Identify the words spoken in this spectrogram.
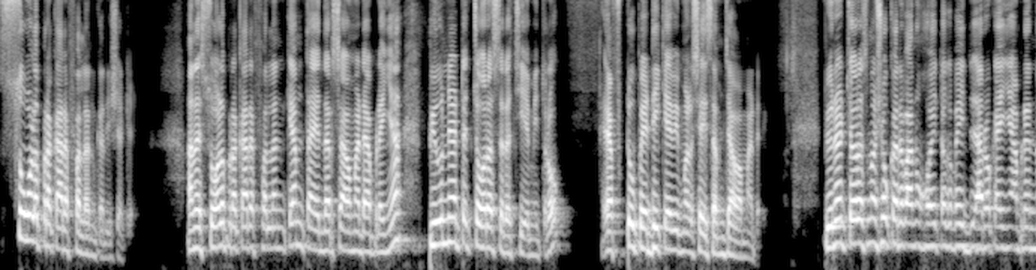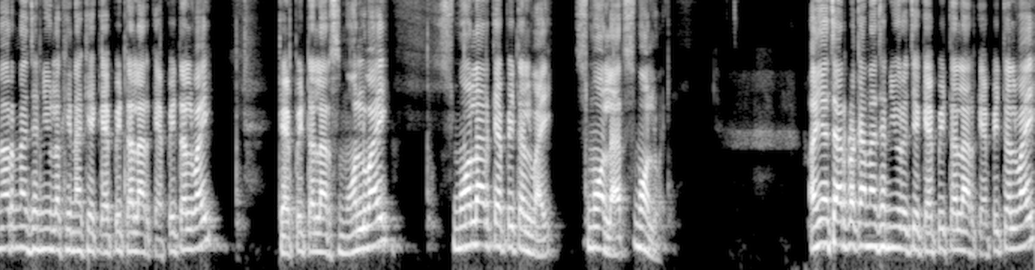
સોળ પ્રકારે ફલન કરી શકે. અને સોળ પ્રકારે ફલન કેમ થાય દર્શાવવા માટે આપણે અહીંયા પ્યુનેટ ચોરસ રચીએ મિત્રો. એફ ટુ પેઢી કેવી મળશે એ સમજાવવા માટે. પ્યુનેટ ચોરસમાં શું કરવાનું હોય તો કે ભાઈ, ધારો કે અહીંયા આપણે નરના જન્યુ લખી નાખીએ. Capital R capital Y capital R small y small r capital Y small r small y અહીંયા ચાર પ્રકારના જન્યુ રચે capital R capital Y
